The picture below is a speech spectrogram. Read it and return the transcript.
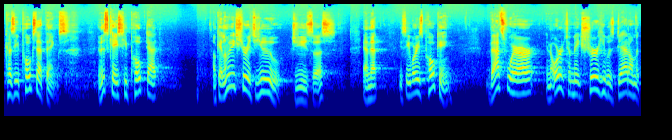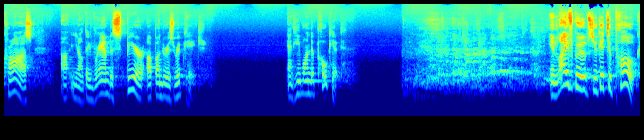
because he pokes at things. In this case, he poked at, okay, let me make sure it's you, Jesus. And that, you see, where he's poking, that's where in order to make sure he was dead on the cross, uh, you know, they rammed a spear up under his rib cage. And he wanted to poke it. in life groups, you get to poke,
